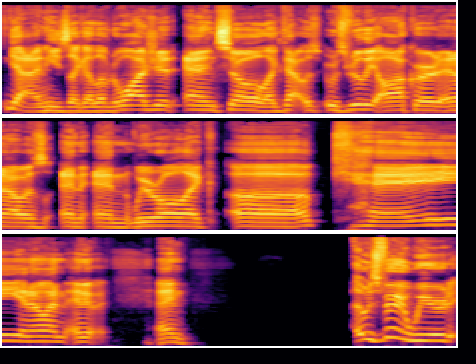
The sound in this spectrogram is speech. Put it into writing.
yeah. And he's like, I love to watch it. And so like that was, it was really awkward. And I was, and, and we were all like, uh, okay, you know, and, and, it, and it was very weird.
